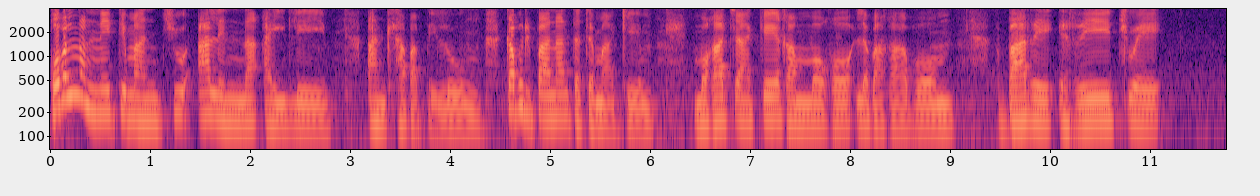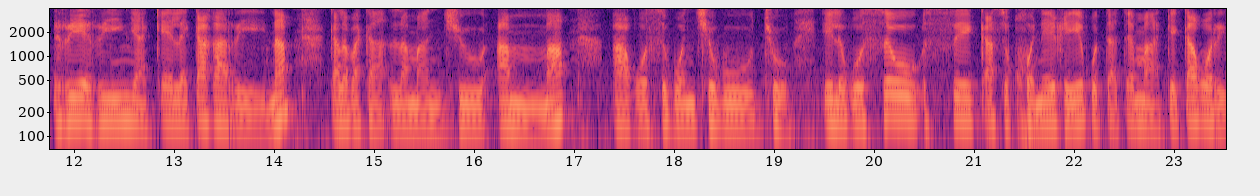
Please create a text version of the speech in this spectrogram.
go bolela nnete mantšu a le nna a ile a ntlhaba pelong ka boripana ntate make mogatšake ga mmogo le bagabo ba re re tšwe re re inyakele ka ga rena ka lebaka la mantšu a mma a go se bontšhe botho e lego seo se ka se kgonege go tate make ka gore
